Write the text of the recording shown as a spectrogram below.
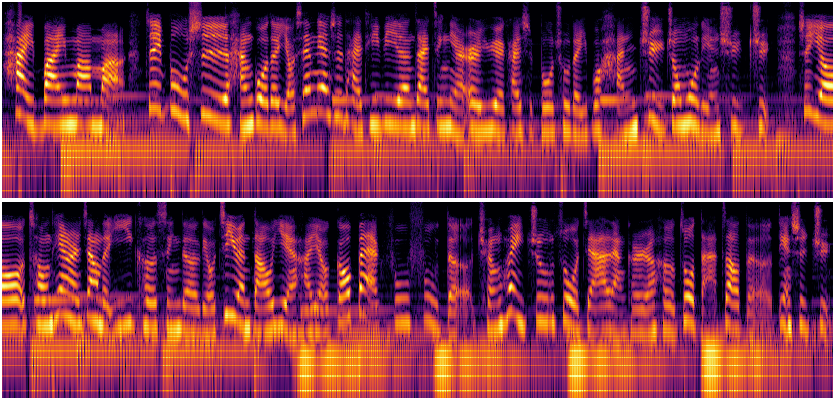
，Hi Bye 妈妈。这一部是韩国的有线电视台 TVN 在今年二月开始播出的一部韩剧周末连续剧，是由从天而降的一颗星的刘纪元导演，还有 Go Back 夫妇的全慧珠作家两个人合作打造的电视剧。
